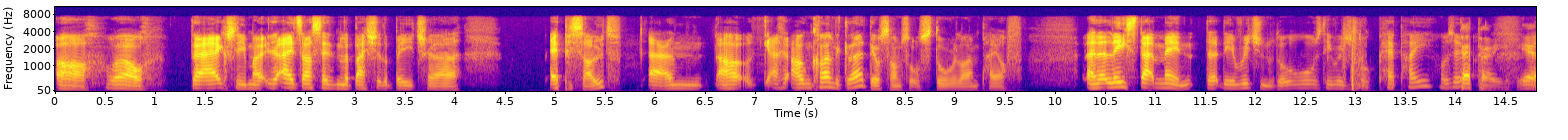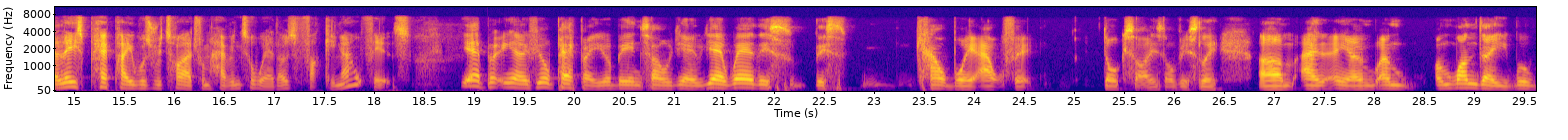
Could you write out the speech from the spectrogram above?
Oh well, that actually, as I said in the Bash at the Beach uh, episode, um, I, I'm kind of glad there was some sort of storyline payoff, and at least that meant that the original dog, what was the original dog? Pepe, was it? Pepe, yeah, At least Pepe was retired from having to wear those fucking outfits. Yeah, but you know, if you're Pepe, you're being told, you know, yeah, wear this this cowboy outfit dog sized, obviously. Um, and you know, and, and one day we'll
